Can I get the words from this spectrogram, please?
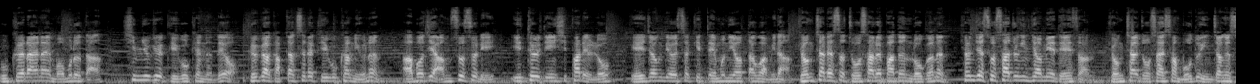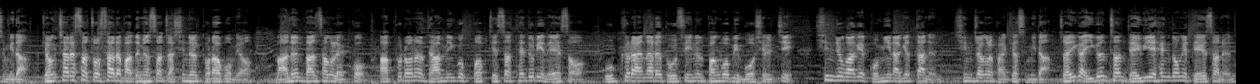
우크라이나에 머무르다 16일 귀국했는데요. 그가 갑작스레 귀국한 이유는 아버지 암 수술이 이틀 뒤인 18일로 예정되어 있었기 때문이었다고 합니다. 경찰에서 조사를 받은 로건은 현재 수사 중인 혐의에 대해선 경찰 조사에서 모두 인정했습니다. 경찰에서 조사를 받으면서 자신을 돌아보며 많은 반성을 했고 앞으로는 대한민국 법 질서 테두리 내에서 우크라이나를 도울 수 있는 방법이 무엇일지 신중하게 고민하겠다는 심정을 밝혔습니다. 저희가 이근 전 대위의 행동에 대해서는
